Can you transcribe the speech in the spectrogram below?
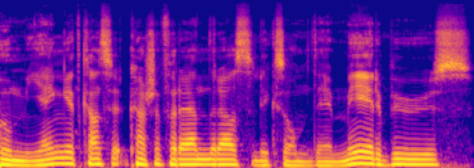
umgänget kanske, kanske förändras, liksom, det är mer bus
